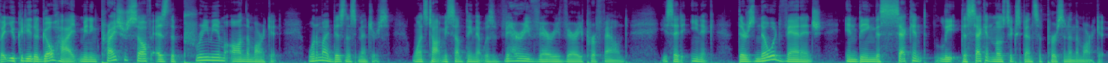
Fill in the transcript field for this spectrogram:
but you could either go high, meaning price yourself as the premium on the market. One of my business mentors once taught me something that was very, very, very profound. He said, Enoch, there's no advantage in being the second, the second most expensive person in the market.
